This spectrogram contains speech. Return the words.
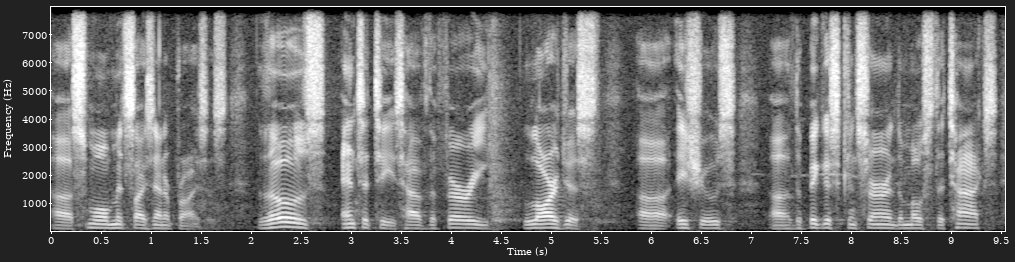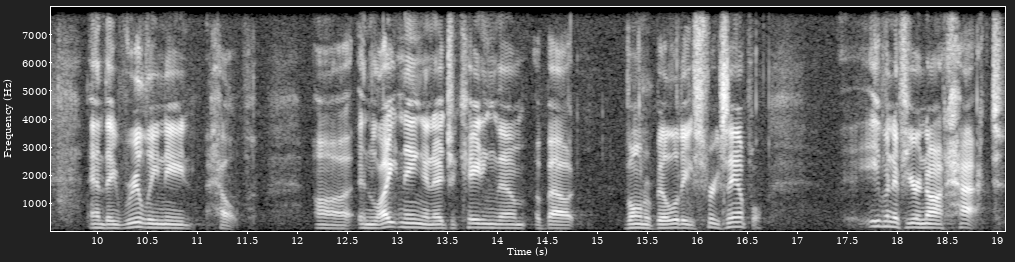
uh, small, mid-sized enterprises. Those entities have the very largest uh, issues, uh, the biggest concern, the most attacks, and they really need help. Uh, enlightening and educating them about vulnerabilities. For example, even if you're not hacked,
